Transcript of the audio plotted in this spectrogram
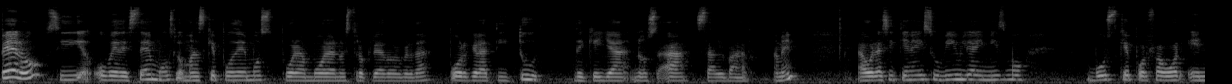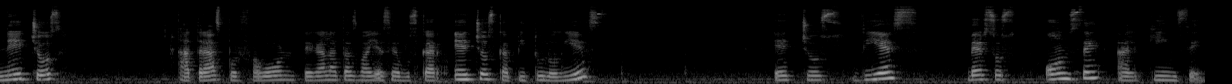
Pero si obedecemos lo más que podemos por amor a nuestro Creador, ¿verdad? Por gratitud de que ya nos ha salvado. Amén. Ahora si tiene ahí su Biblia ahí mismo, busque por favor en Hechos. Atrás, por favor, de Gálatas, váyase a buscar Hechos capítulo 10. Hechos 10, versos 11 al 15.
